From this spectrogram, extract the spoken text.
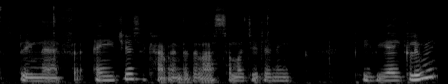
It's been there for ages. I can't remember the last time I did any PVA gluing.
